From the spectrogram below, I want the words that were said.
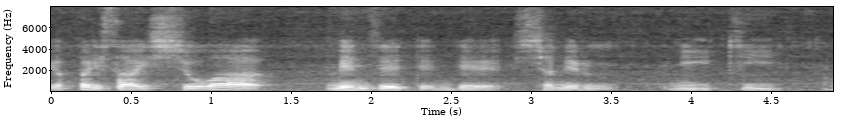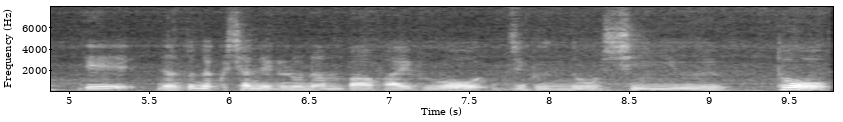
やっぱり最初は免税店でシャネルに行きでなんとなくシャネルのナンバー5を自分の親友と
